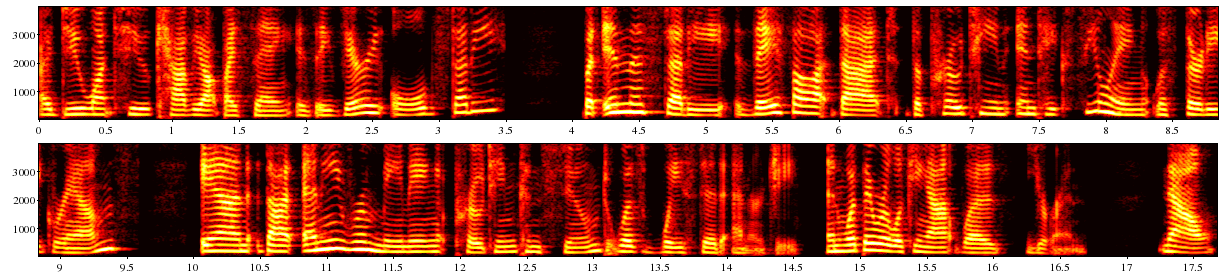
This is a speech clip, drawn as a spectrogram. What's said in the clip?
I do want to caveat by saying is a very old study, but in this study, they thought that the protein intake ceiling was 30 grams and that any remaining protein consumed was wasted energy. And what they were looking at was urine. Now,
